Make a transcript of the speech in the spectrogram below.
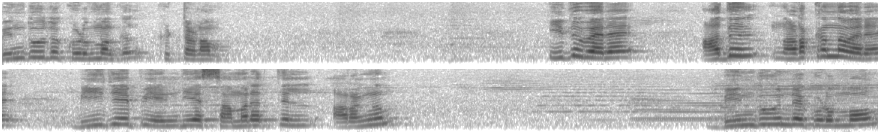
ബിന്ദുവിന്റെ കുടുംബങ്ങൾ കിട്ടണം. ഇതുവരെ അത് നടക്കുന്നവരെ B J P N D A സമരത്തിൽ ഇറങ്ങും ബിന്ദുവിന്റെ കുടുംബവും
